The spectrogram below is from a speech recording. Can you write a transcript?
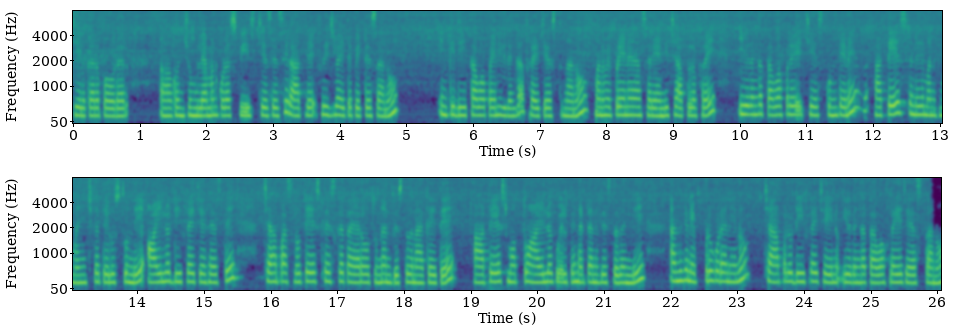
జీలకర్ర పౌడర్ కొంచెం లెమన్ కూడా స్క్వీజ్ చేసేసి రాత్రే ఫ్రిడ్జ్‌లో అయితే పెట్టేశాను. ఇంక ఇది తవా పైన ఈ విధంగా ఫ్రై చేస్తున్నాను. మనం ఎప్పుడైనా సరే అండి చేపల ఫ్రై ఈ విధంగా తవా ఫ్రై చేసుకుంటేనే ఆ టేస్ట్ అనేది మనకి మంచిగా తెలుస్తుంది. ఆయిల్‌లో డీప్ ఫ్రై చేసేస్తే చేప అసలు టేస్ట్‌లెస్‌గా తయారవుతుంది అనిపిస్తుంది నాకైతే. ఆ టేస్ట్ మొత్తం ఆయిల్‌లోకి వెళ్ళిపోయినట్టు అనిపిస్తదండి. అందుకని ఎప్పుడు కూడా నేను చేపలు డీప్ ఫ్రై చేయను. ఈ విధంగా తవా ఫ్రై చేస్తాను.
